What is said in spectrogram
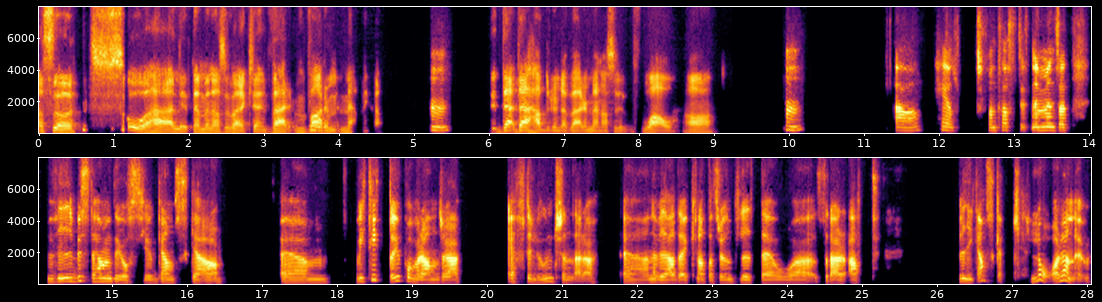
Alltså så härligt. Nej men alltså verkligen var, en varm mm. människa. Mm. Där, där hade du den där värmen. Alltså wow. Ja. Mm. Ja, helt fantastiskt. Nej, men så att vi bestämde oss ju ganska. Um, vi tittade ju på varandra efter lunchen där. Uh, när vi hade knatat runt lite och uh, sådär att vi är ganska klara nu.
